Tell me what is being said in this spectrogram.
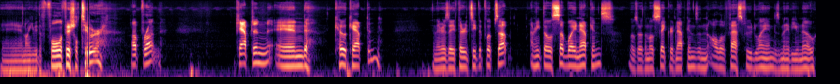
And I'll give you the full official tour up front. Captain and co-captain. And there is a third seat that flips up. Underneath those subway napkins, those are the most sacred napkins in all of fast food land, as many of you know.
